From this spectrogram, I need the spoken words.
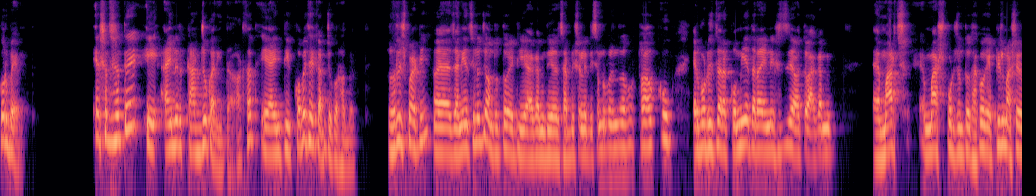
করবে। এর সাথে সাথে এই আইনের কার্যকারিতা, অর্থাৎ এই আইনটি কবে থেকে কার্যকর হবে? সোশ্যালিস্ট পার্টি জানিয়েছিল যে অন্তত এটি আগামী দুই সালের ডিসেম্বর পর্যন্ত থাকুক এরপর যদি তারা কমিয়ে তারা এনে এসেছে, হয়তো আগামী মার্চ, মাস পর্যন্ত থাকুক, এপ্রিল মাসের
